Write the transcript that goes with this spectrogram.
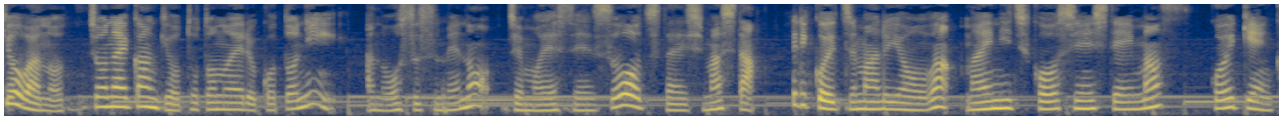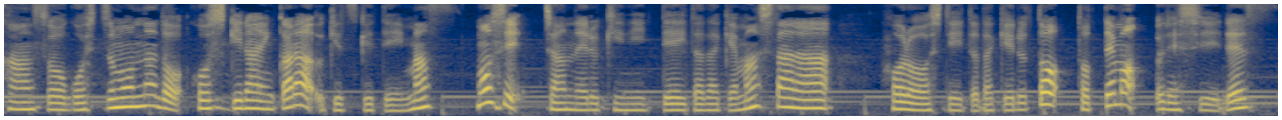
今日はあの、腸内環境を整えることに、あの、おすすめのジェモエッセンスをお伝えしました。エリコ104は毎日更新しています。ご意見、感想、ご質問など公式 LINE から受け付けています。もしチャンネル気に入っていただけましたら、フォローしていただけるととっても嬉しいです。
